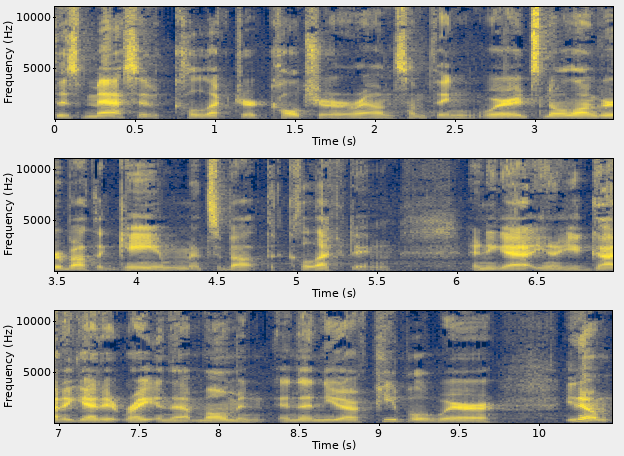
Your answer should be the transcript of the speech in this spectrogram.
this massive collector culture around something where it's no longer about the game, it's about the collecting. And you got, you know, you got to get it right in that moment. And then you have people where you know,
